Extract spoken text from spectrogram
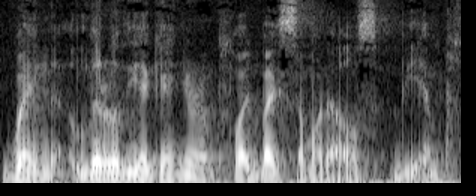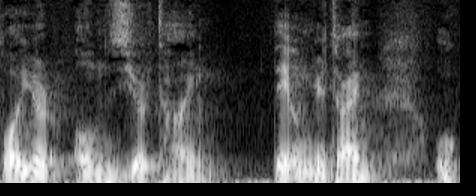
when literally again you're employed by someone else, the employer owns your time. They own your time. And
